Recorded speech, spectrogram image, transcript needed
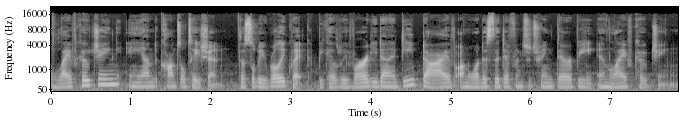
life coaching and consultation. This will be really quick because we've already done a deep dive on what is the difference between therapy and life coaching.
